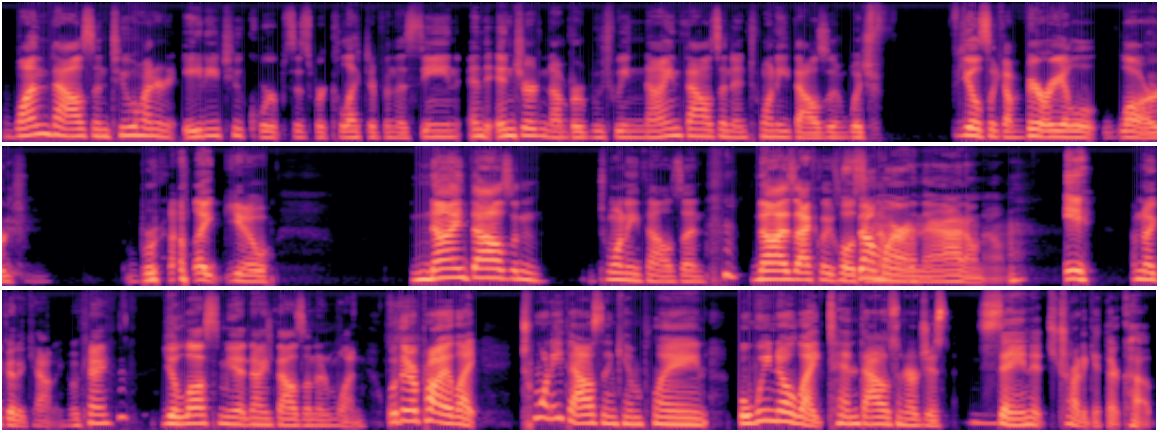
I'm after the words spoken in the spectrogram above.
1,282 corpses were collected from the scene, and the injured number between 9,000 and 20,000, which feels like a very large, like, you know, 9,000, 20,000. Not exactly close. Somewhere in there. I don't know. Eh, I'm not good at counting, okay? You lost me at 9,001. Well, they're probably like 20,000 complain, but we know like 10,000 are just Mm. saying it to try to get their cup.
